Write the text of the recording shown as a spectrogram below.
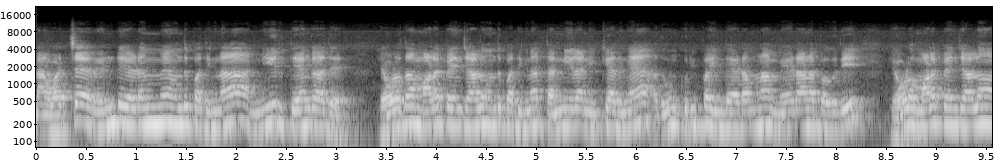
நான் வச்ச ரெண்டு இடமுமே வந்து பார்த்திங்கன்னா நீர் தேங்காது. எவ்வளோ தான் மழை பெஞ்சாலும் வந்து பார்த்திங்கன்னா தண்ணியெலாம் நிற்காதுங்க அதுவும் குறிப்பாக இந்த இடம்னா மேடான பகுதி. எவ்வளோ மழை பெஞ்சாலும்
